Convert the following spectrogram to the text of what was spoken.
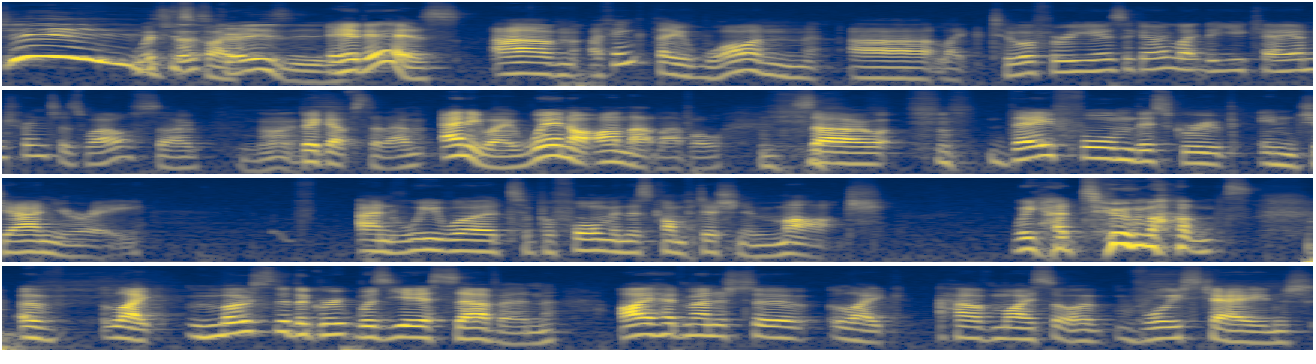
Jeez. Which is that's crazy. It is. Um, I think they won uh, like two or three years ago, like the UK entrant as well. So nice. big ups to them. Anyway, we're not on that level. So they formed this group in January, and we were to perform in this competition in March. We had two months of like most of the group was year seven. I had managed to like have my sort of voice change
